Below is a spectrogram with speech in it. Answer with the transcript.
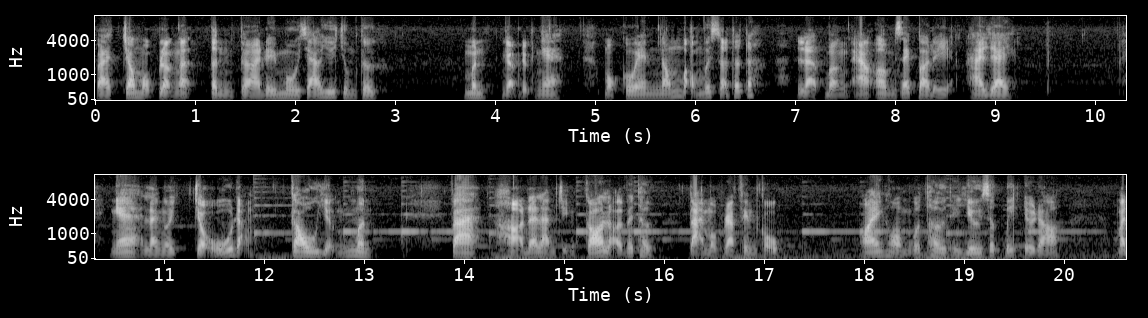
Và trong một lần á, tình cờ đi mua cháo dưới chung cư, Minh gặp được Nga, một cô em nóng bỏng với sở thích á, là bận áo ôm xếp body 2 giây. Nga là người chủ động câu dẫn mình và họ đã làm chuyện có lỗi với Thư tại một rạp phim cũ. Oan hồn của Thư thì dư sức biết điều đó. Mà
